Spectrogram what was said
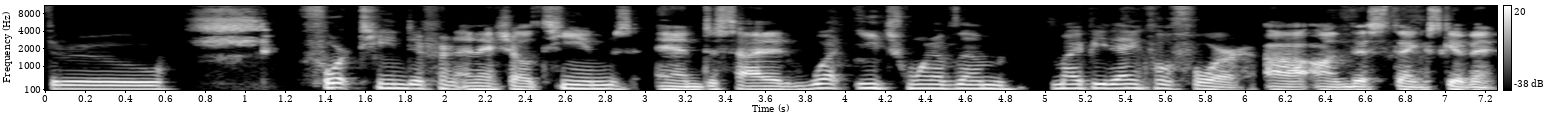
through 14 different NHL teams and decided what each one of them might be thankful for uh, on this Thanksgiving,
